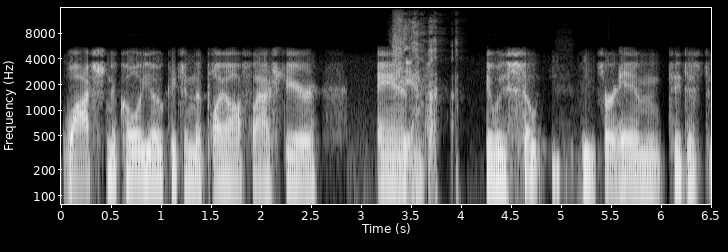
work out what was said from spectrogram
watched Nikola Jokic in the playoffs last year, and yeah. it was so easy for him to just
